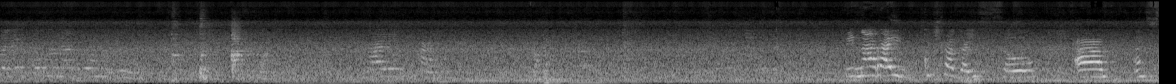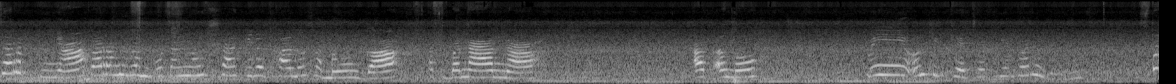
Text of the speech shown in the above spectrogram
Balik ko muna itong frying pan. Pinaride ko siya guys. So, um, ang sarap niya. Parang rambutan lang siya. Kinaghalo sa mangga at banana. At ano, may unti ketchup yan parang ganun. Basta,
